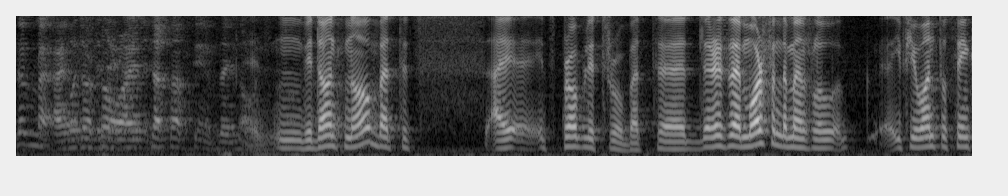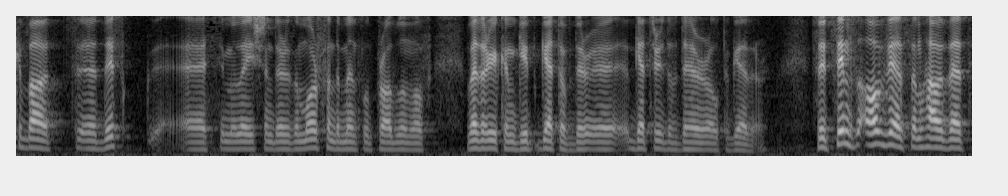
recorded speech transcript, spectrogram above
It doesn't matter. I What is don't know. I'm just asking if they know. it. Mm, we don't know, but it's I, it's probably true. But uh, there is a more fundamental. If you want to think about uh, this uh, simulation, there is a more fundamental problem of whether you can get get of the uh, get rid of the error altogether. So it seems obvious somehow that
